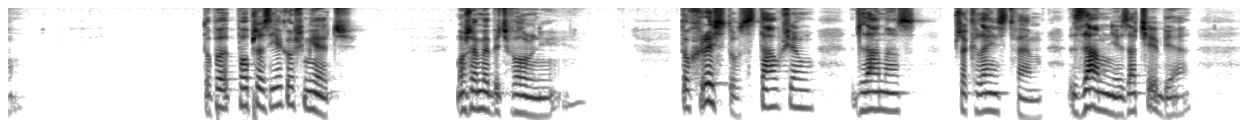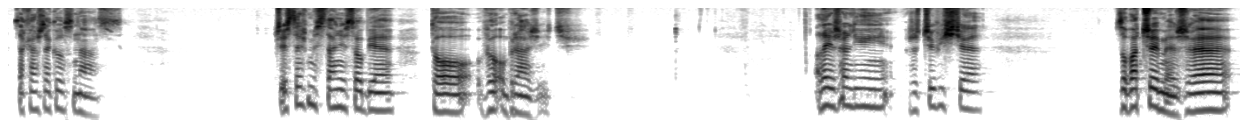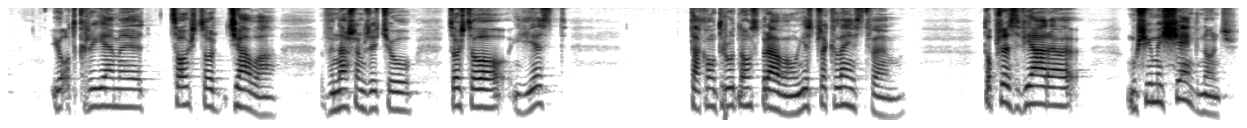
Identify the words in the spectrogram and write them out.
to poprzez Jego śmierć możemy być wolni. To Chrystus stał się dla nas przekleństwem za mnie, za Ciebie, za każdego z nas. Czy jesteśmy w stanie sobie to wyobrazić? Ale jeżeli rzeczywiście zobaczymy, że i odkryjemy coś, co działa w naszym życiu, coś, co jest taką trudną sprawą, jest przekleństwem, to przez wiarę musimy sięgnąć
